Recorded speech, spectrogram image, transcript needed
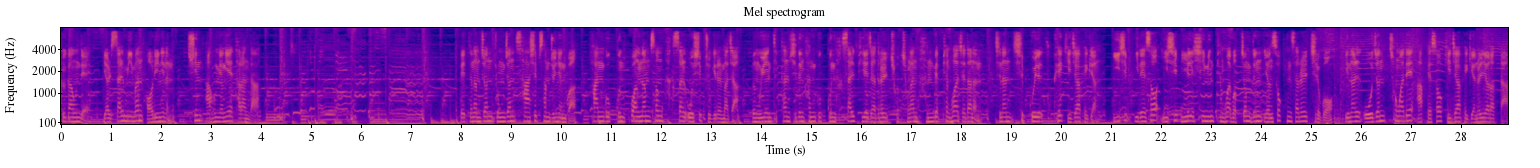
그 가운데 10살 미만 어린이는 59명에 달한다. 베트남 전 종전 43주년과 한국군 꽝남성 학살 50주기를 맞아 응위엔 티탄시 등 한국군 학살 피해자들을 초청한 한배평화재단은 지난 19일 국회 기자회견, 21에서 22일 시민평화법정 등 연속 행사를 치르고 이날 오전 청와대 앞에서 기자회견을 열었다.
